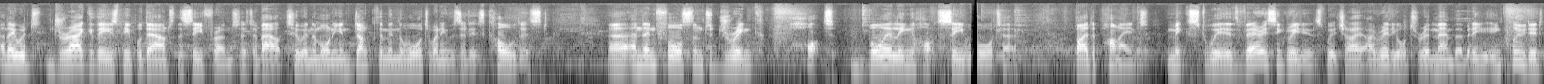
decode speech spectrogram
And they would drag these people down to the seafront at about two in the morning and dunk them in the water when it was at its coldest. Uh, and then force them to drink hot, boiling hot seawater by the pint, mixed with various ingredients, which I, I really ought to remember. But it included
